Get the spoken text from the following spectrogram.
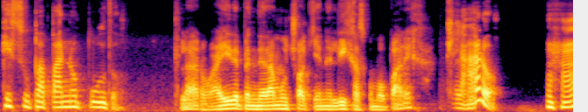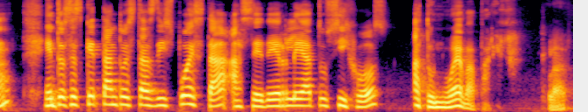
que su papá no pudo. Claro, ahí dependerá mucho a quién elijas como pareja. Claro. Entonces, ¿qué tanto estás dispuesta a cederle a tus hijos a tu nueva pareja? Claro.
